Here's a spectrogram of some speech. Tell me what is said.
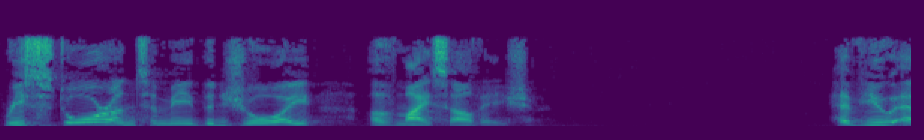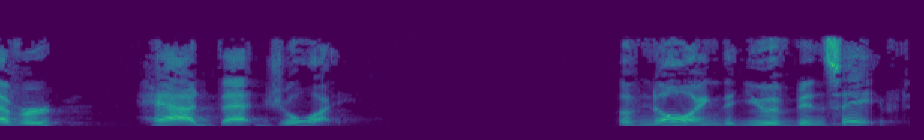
restore unto me the joy of my salvation. Have you ever had that joy of knowing that you have been saved?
